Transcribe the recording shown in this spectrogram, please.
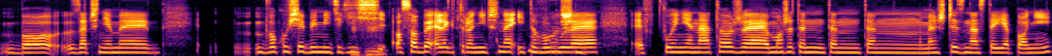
bo zaczniemy wokół siebie mieć jakieś mhm. osoby elektroniczne i to no w ogóle właśnie. wpłynie na to, że może ten, ten, ten mężczyzna z tej Japonii,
